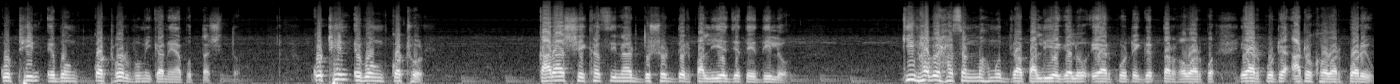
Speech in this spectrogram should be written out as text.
কঠিন এবং কঠোর ভূমিকা নেওয়া প্রত্যাশিত। কঠিন এবং কঠোর। কারা শেখ হাসিনার দোসরদের পালিয়ে যেতে দিল? কীভাবে হাসান মাহমুদরা পালিয়ে গেল এয়ারপোর্টে গ্রেপ্তার হওয়ার পর, এয়ারপোর্টে আটক হওয়ার পরেও?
